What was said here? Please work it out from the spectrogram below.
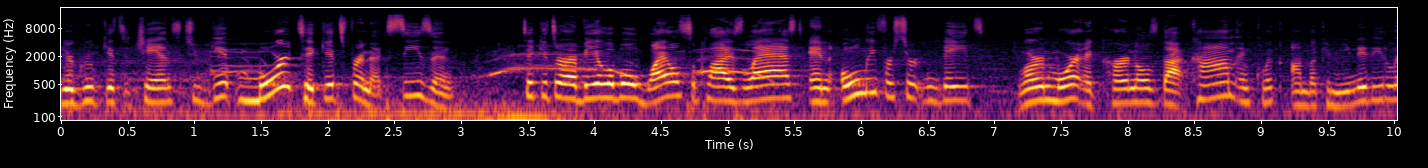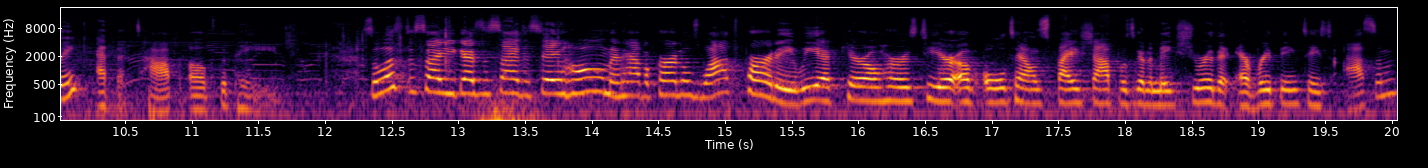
your group gets a chance to get more tickets for next season. Tickets are available while supplies last and only for certain dates. Learn more at cardinals.com and click on the community link at the top of the page. So let's decide you guys decide to stay home and have a Cardinals watch party. We have Carol Hurst here of Olde Town Spice Shoppe who's going to make sure that everything tastes awesome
